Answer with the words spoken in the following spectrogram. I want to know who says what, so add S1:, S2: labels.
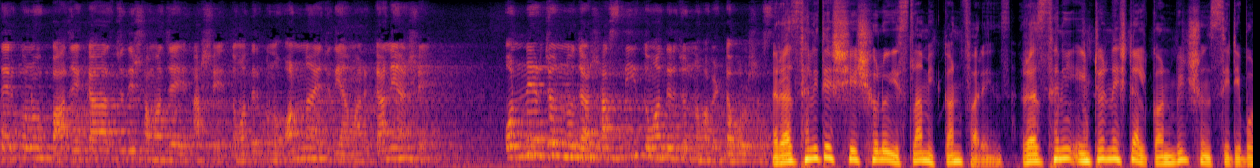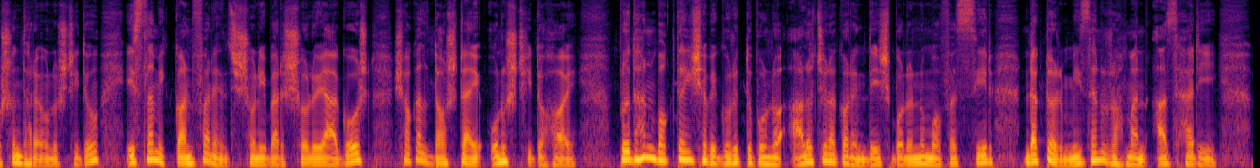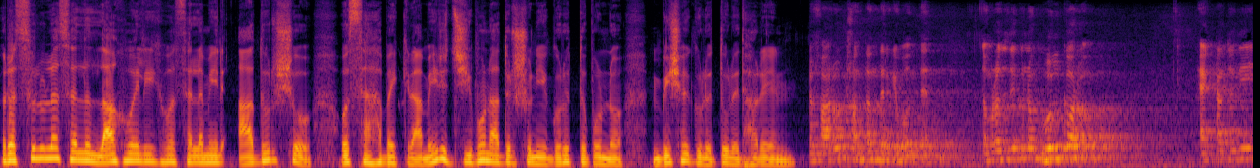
S1: তোমাদের কোনো বাজে কাজ যদি সমাজে আসে তোমাদের কোনো অন্যায় যদি আমার কানে আসে
S2: রাজধানীতে শেষ হল ইসলামিক কনফারেন্স রাজধানী ইন্টারন্যাশনাল কনভেনশন সিটি বসুন্ধরায় অনুষ্ঠিত। ইসলামিক কনফারেন্স শনিবার ষোলোই আগস্ট সকাল দশটায় অনুষ্ঠিত হয়। প্রধান বক্তা হিসেবে গুরুত্বপূর্ণ আলোচনা করেন দেশ বরণ্য মোফাসির ড মিজানুর রহমান আজহারি। রসুল্লাহ সাল্লাহ আলহিহাসাল্লামের আদর্শ ও সাহাবাই ক্রামের জীবন আদর্শ নিয়ে গুরুত্বপূর্ণ বিষয়গুলো তুলে ধরেন।
S1: ফারুক সন্তানদেরকে বলতেন তোমরা যদি কোনো ভুল করো, একটা যদি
